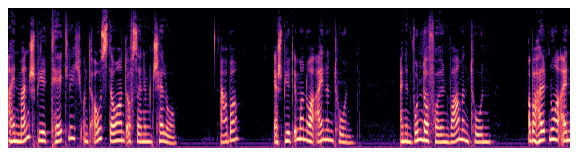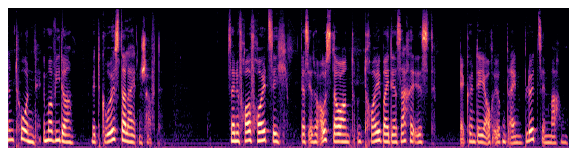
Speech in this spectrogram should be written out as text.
Ein Mann spielt täglich und ausdauernd auf seinem Cello. Aber er spielt immer nur einen Ton einen wundervollen, warmen Ton, aber halt nur einen Ton, immer wieder, mit größter Leidenschaft. Seine Frau freut sich, dass er so ausdauernd und treu bei der Sache ist. Er könnte ja auch irgendeinen Blödsinn machen.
